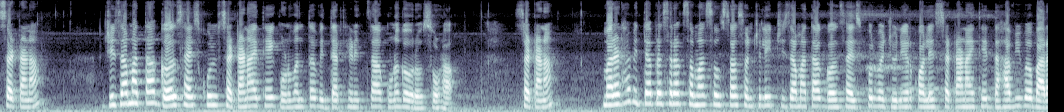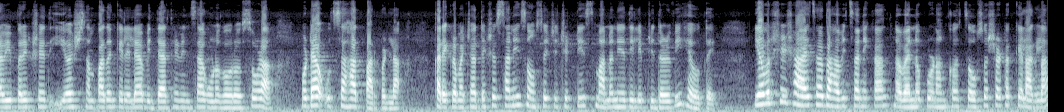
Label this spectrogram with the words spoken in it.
Satana. Jijamata girls high school Satana येथे गुणवंत विद्यार्थिनींचा गुणगौरव सोहळा. सटाणा. मराठा विद्याप्रसारक समाज संस्था संचलित जिजामाता गर्ल्स हायस्कूल व ज्युनियर कॉलेज सटाणा येथे दहावी व बारावी परीक्षेत यश संपादन केलेल्या विद्यार्थिनींचा गुणगौरव सोहळा मोठ्या उत्साहात पार पडला. कार्यक्रमाच्या अध्यक्षस्थानी संस्थेचे चिटणीस माननीय दिलीपजी दळवी हे होते. यावर्षी शाळेचा दहावीचा निकाल नव्याण्णव पूर्णांक चौसष्ट टक्के लागला.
